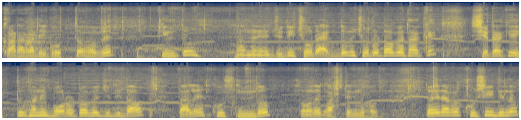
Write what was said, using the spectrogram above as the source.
কাটাকাটি করতে হবে। কিন্তু মানে যদি ছোট, একদমই ছোট টবে থাকে, সেটাকে একটুখানি বড় টবে যদি দাও, তাহলে খুব সুন্দর তোমাদের গাছটা কিন্তু হবে। তো এরকম খুশি দিলাম।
